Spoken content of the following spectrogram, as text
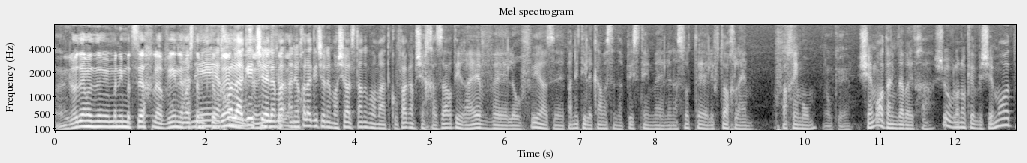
אני לא יודע אם אני- מצליח להבין למה שאתה מתכוון. יכול להגיד שאני שלמ- מתכוון. אני יכול להגיד שלמשל, סתם דוגמא, מהתקופה גם שחזרתי רעב אה, להופיע, אז אה, פניתי לכמה סטנדאפיסטים לנסות לפתוח להם מופע חימום. אוקיי. שמות, אני מדבר איתך. שוב, לא נוקב בשמות,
